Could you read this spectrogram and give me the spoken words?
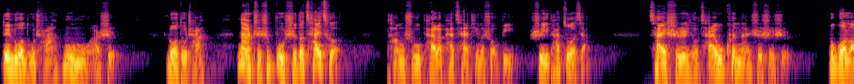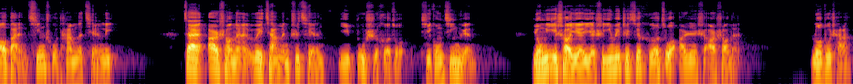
对骆督察怒目而视。骆督察，那只是不实的猜测。唐叔拍了拍蔡婷的手臂，示意他坐下。蔡氏有财务困难是事实。不过，老板清楚他们的潜力，在二少奶未嫁门之前，以布什合作提供金元。永义少爷也是因为这些合作而认识二少奶。骆督察，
